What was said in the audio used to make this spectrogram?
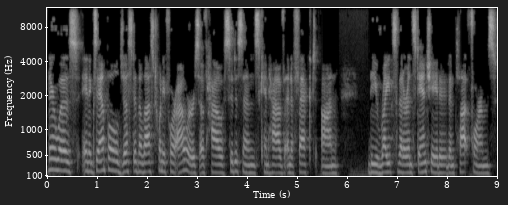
There was an example just in the last 24 hours of how citizens can have an effect on the rights that are instantiated in platforms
